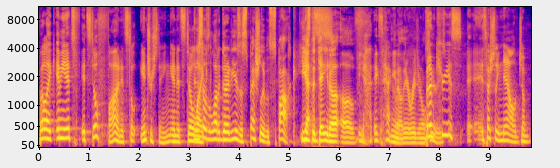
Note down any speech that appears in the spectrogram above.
but like i mean it's it's still fun it's still interesting and it's still And like it has a lot of good ideas, especially with Spock. He's the data of yeah exactly you know the original. but i'm series. curious especially now jump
